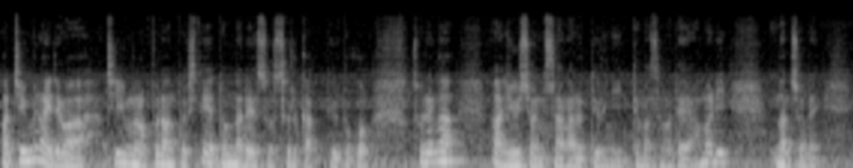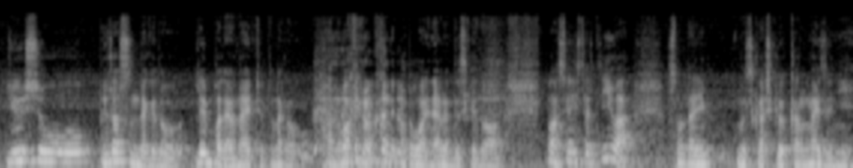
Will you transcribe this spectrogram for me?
まあ、チーム内ではチームのプランとしてどんなレースをするかっていうところそれが優勝につながるっていうふうに言ってますのであまりなんでしょうね優勝を目指すんだけど連覇ではないというとなんかあのわけのわかんない言葉になるんですけど、まあ、選手たちにはそんなに難しく考えずに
